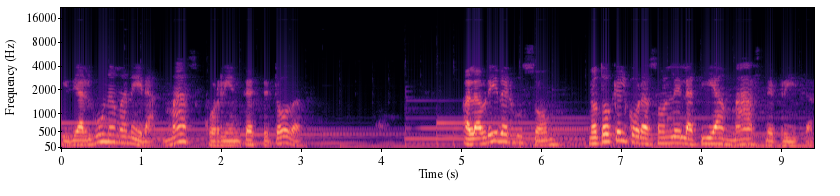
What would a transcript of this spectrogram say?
y de alguna manera más corrientes de todas? Al abrir el buzón, notó que el corazón le latía más deprisa.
